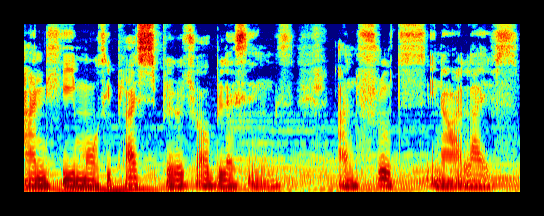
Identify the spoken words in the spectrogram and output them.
and He multiplies spiritual blessings and fruits in our lives.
